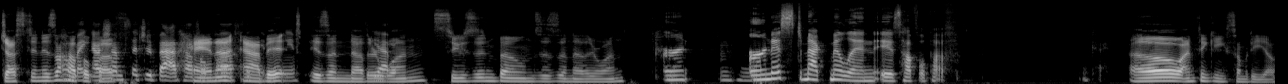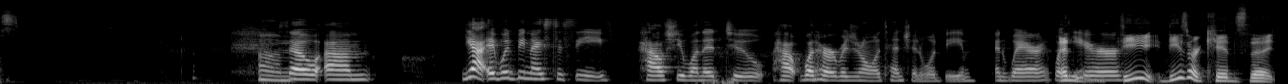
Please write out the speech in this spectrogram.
Justin is a Oh Hufflepuff. my gosh, I'm such a bad Hufflepuff. Hannah Look at me. Abbott is another Yep. one. Susan Bones is another one. Ern- Mhm. Ernest Macmillan is Hufflepuff. Okay. Oh, I'm thinking somebody else. Um, so um yeah it would be nice to see how she wanted to how what her original intention would be and where what and year the, these are kids that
